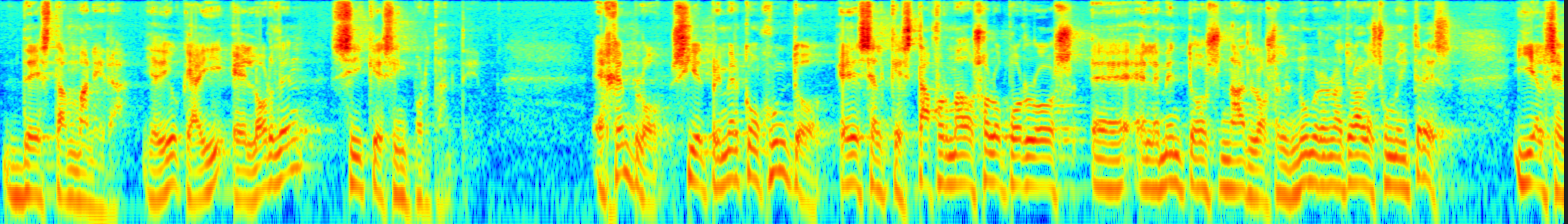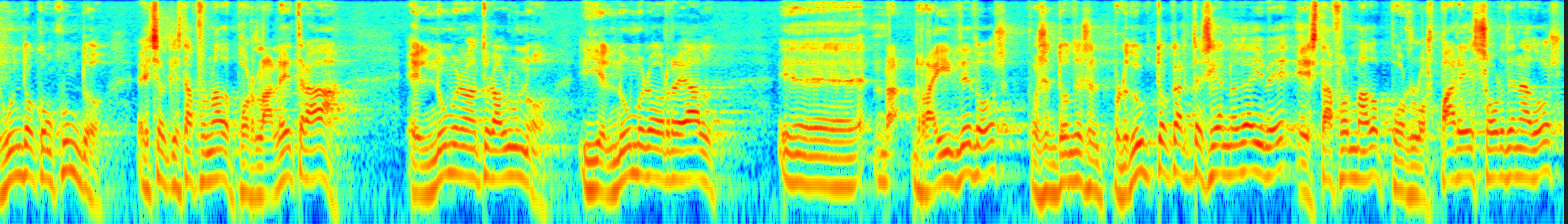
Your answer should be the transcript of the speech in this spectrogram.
de esta manera. Ya digo que ahí el orden sí que es importante. Ejemplo, si el primer conjunto es el que está formado solo por los eh, elementos, los números naturales 1 y 3, y el segundo conjunto es el que está formado por la letra A, el número natural 1 y el número real eh, raíz de 2, pues entonces el producto cartesiano de A y B está formado por los pares ordenados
